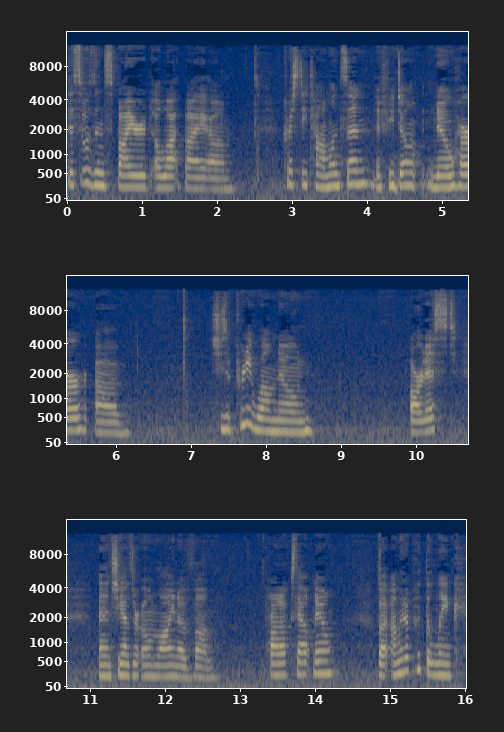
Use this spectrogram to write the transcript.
This was inspired a lot by um, Christy Tomlinson. If you don't know her, um, she's a pretty well-known artist, and she has her own line of um, products out now. But I'm going to put the link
